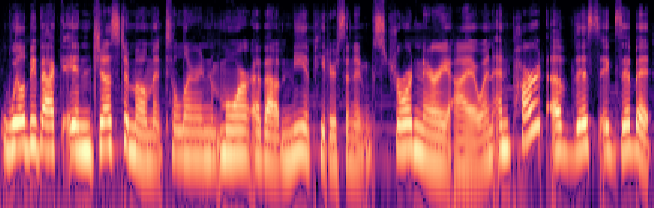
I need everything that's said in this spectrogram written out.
we'll be back in just a moment to learn more about Mia Peterson, an extraordinary Iowan and part of this exhibit.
